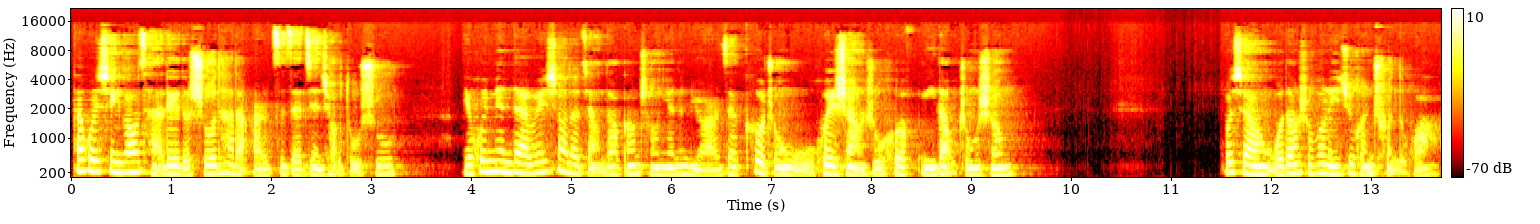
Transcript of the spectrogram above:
他会兴高采烈地说他的儿子在剑桥读书，也会面带微笑地讲到刚成年的女儿在各种舞会上如何迷倒众生。我想，我当时问了一句很蠢的话。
